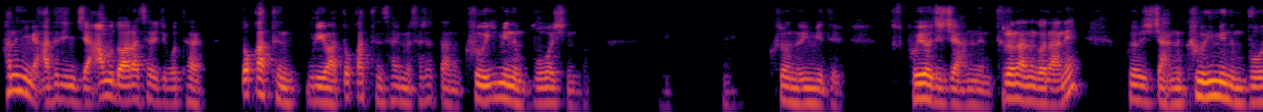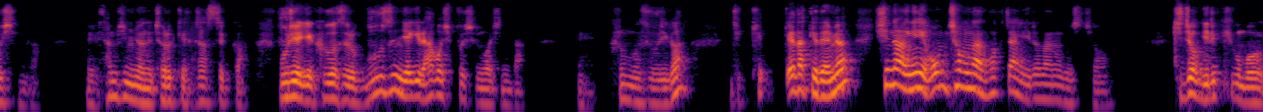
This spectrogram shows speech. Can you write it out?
하느님의 아들인지 아무도 알아차리지 못할 똑같은 우리와 똑같은 삶을 사셨다는 그 의미는 무엇인가. 네, 네. 그런 의미들 보여지지 않는 드러나는 것 안에 보여지지 않는 그 의미는 무엇인가. 네, 30년을 저렇게 사셨을까? 우리에게 그것으로 무슨 얘기를 하고 싶으신 것인가? 네, 그런 것을 우리가 이제 깨닫게 되면 신앙이 엄청난 확장이 일어나는 것이죠. 기적 일으키고 뭐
